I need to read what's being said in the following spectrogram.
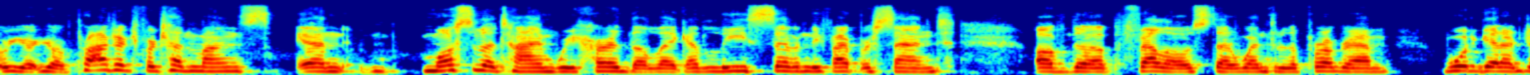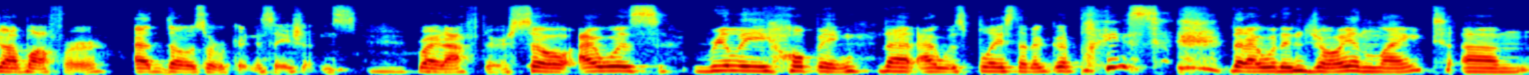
your your project for 10 months. And most of the time we heard that like at least 75% of the fellows that went through the program would get a job offer at those organizations mm-hmm. right after. So I was really hoping that I was placed at a good place that I would enjoy and liked. Um,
